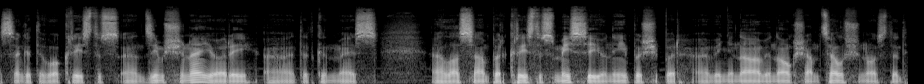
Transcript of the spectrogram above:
sagatavo Kristus dzimšanai, jo arī tad, kad mēs lasām par Kristus misiju un īpaši par ā, viņa nāvi un augšām celšanos, tad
